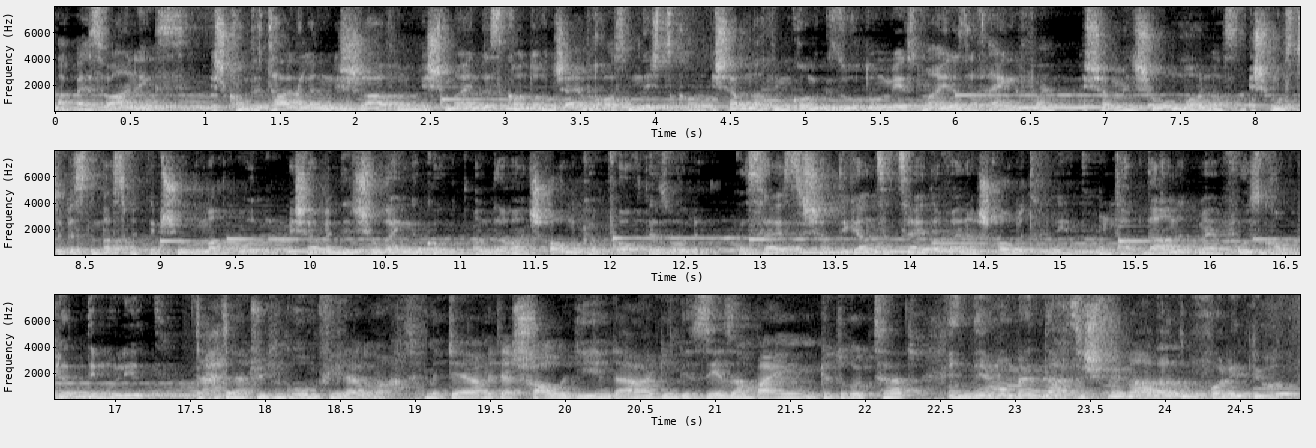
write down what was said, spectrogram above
Aber es war nichts. Ich konnte tagelang nicht schlafen. Ich meine, das konnte doch nicht einfach aus dem Nichts kommen. Ich habe nach dem Grund gesucht und mir ist nur eine Sache eingefallen. Ich habe meinen Schuh umbauen lassen. Ich musste wissen, was mit dem Schuh gemacht wurde. Ich habe in den Schuh reingeguckt und da waren Schraubenköpfe auf der Sohle. Das heißt, ich habe die ganze Zeit auf einer Schraube trainiert und habe damit meinen Fuß komplett demoliert. Da hat er natürlich einen groben Fehler gemacht. Mit der, mit der Schraube, die ihn da gegen das Sesambein gedrückt hat. In dem Moment dachte ich mir, Nada, du Vollidiot,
